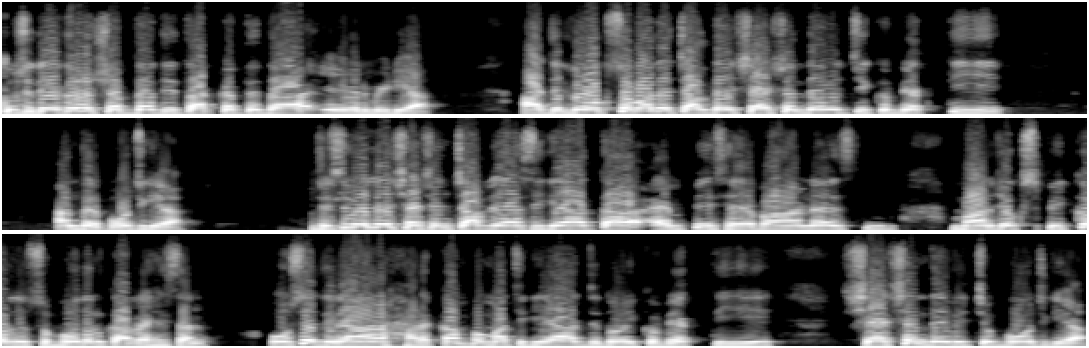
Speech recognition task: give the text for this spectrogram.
ਤੁਸੀਂ ਦੇਖ ਰਹੇ ਹੋ ਸ਼ਬਦਾਂ ਦੀ ਤਾਕਤ ਦਾ ਏਵਨ ਮੀਡੀਆ ਅੱਜ ਲੋਕ ਸਭਾ ਦੇ ਚੱਲਦੇ ਸੈਸ਼ਨ ਦੇ ਵਿੱਚ ਇੱਕ ਵਿਅਕਤੀ ਅੰਦਰ ਪਹੁੰਚ ਗਿਆ। ਜਿਸ ਵੇਲੇ ਸੈਸ਼ਨ ਚੱਲ ਰਿਹਾ ਸੀਗਾ ਤਾਂ ਐਮਪੀ ਸਹਿਬਾਨ ਮਾਨਯੋਗ ਸਪੀਕਰ ਨੂੰ ਸੰਬੋਧਨ ਕਰ ਰਹੇ ਸਨ। ਉਸੇ ਦੌਰਾਨ ਹੜਕੰਪ ਮਚ ਗਿਆ ਜਦੋਂ ਇੱਕ ਵਿਅਕਤੀ ਸੈਸ਼ਨ ਦੇ ਵਿੱਚ ਪਹੁੰਚ ਗਿਆ।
